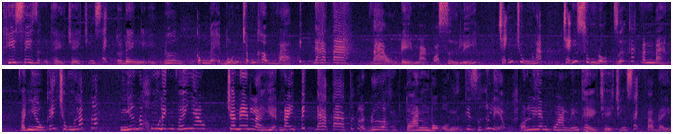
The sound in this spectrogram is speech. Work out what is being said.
Khi xây dựng thể chế chính sách tôi đề nghị đưa công nghệ 4.0 vào, big data vào để mà có xử lý, tránh trùng lắp, tránh xung đột giữa các văn bản và nhiều cái trùng lắp lắm nhưng nó không linh với nhau cho nên là hiện nay big data tức là đưa toàn bộ những cái dữ liệu có liên quan đến thể chế chính sách vào đấy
